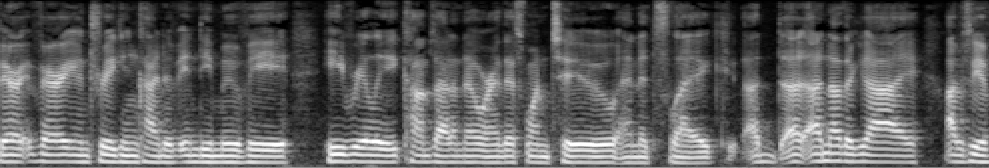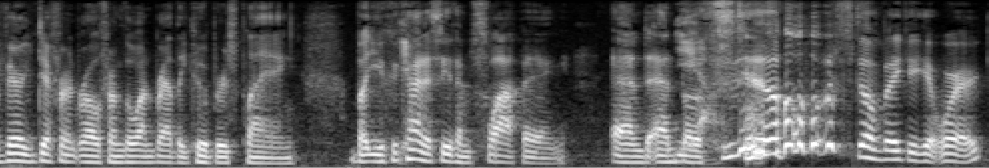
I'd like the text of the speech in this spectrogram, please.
very very intriguing kind of indie movie. He really comes out of nowhere in this one too, and it's like a, a- another guy, obviously a very different role from the one Bradley Cooper's playing, but you could kind of see them swapping and and both still still making it work.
